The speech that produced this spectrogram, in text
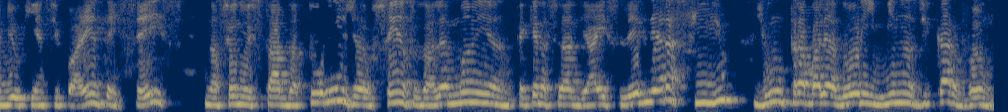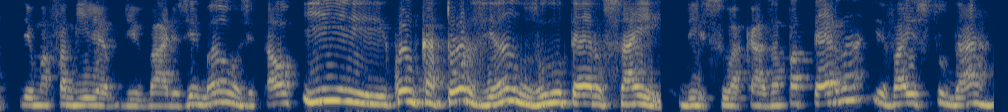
1546, nasceu no estado da Turíngia, o centro da Alemanha, pequena cidade de Eisleben, e era filho de um trabalhador em minas de carvão, de uma família de vários irmãos e tal. E com 14 anos, o Lutero sai de sua casa paterna e vai estudar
